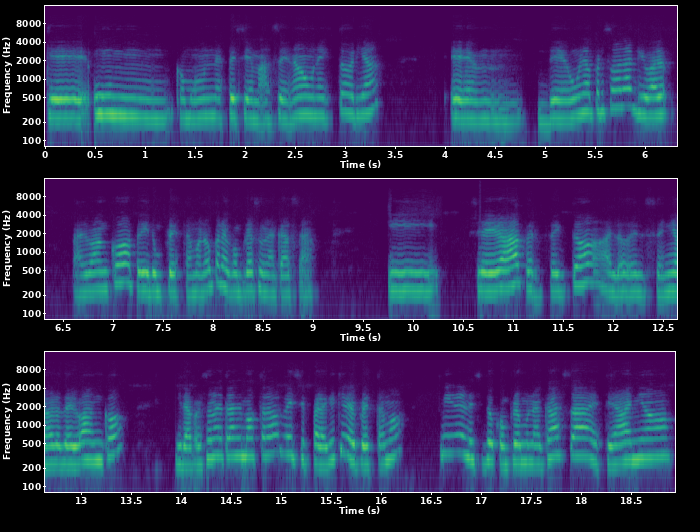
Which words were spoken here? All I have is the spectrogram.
que un, como una especie de macé. Una historia em, de una persona que va al, al banco a pedir un préstamo, ¿no? Para comprarse una casa. Y llega perfecto a lo del señor del banco y la persona detrás del mostrador le dice, ¿para qué quiere el préstamo? Mire, necesito comprarme una casa este año,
